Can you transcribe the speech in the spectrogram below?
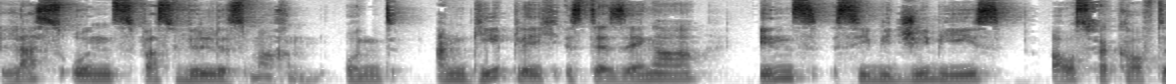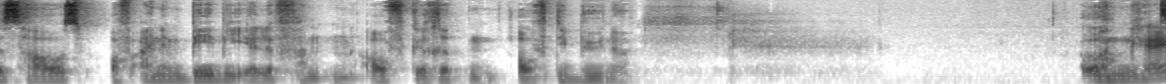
lass uns was Wildes machen. Und angeblich ist der Sänger ins CBGBs ausverkauftes Haus auf einem Babyelefanten aufgeritten auf die Bühne. Und okay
